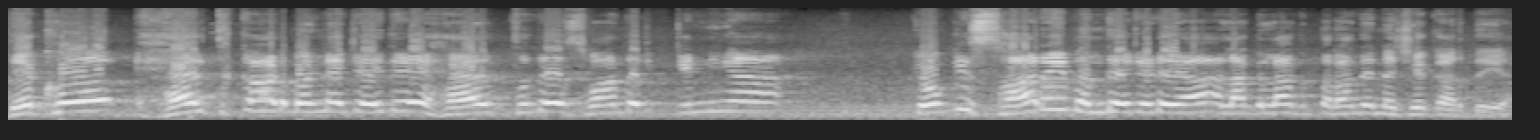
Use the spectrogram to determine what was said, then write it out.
ਦੇਖੋ ਹੈਲਥ ਕਾਰਡ ਬਣਨੇ ਚਾਹੀਦੇ ਹੈਲਥ ਦੇ ਸੰਬੰਧ ਵਿੱਚ ਕਿੰਨੀਆਂ, ਕਿਉਂਕਿ ਸਾਰੇ ਬੰਦੇ ਜਿਹੜੇ ਆ, ਅਲੱਗ-ਅਲੱਗ ਤਰ੍ਹਾਂ ਦੇ ਨਸ਼ੇ ਕਰਦੇ ਆ।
